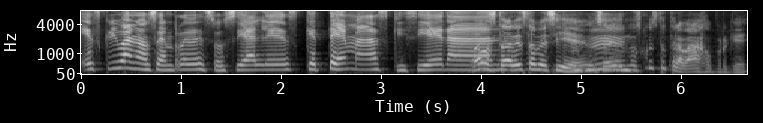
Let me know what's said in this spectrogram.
escríbanos en redes sociales qué temas quisieran. vamos a estar, esta vez sí, eh, o sea, nos cuesta trabajo porque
